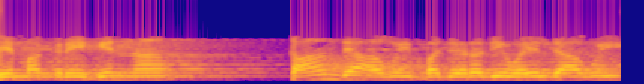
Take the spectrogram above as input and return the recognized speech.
بمکرهن تان دی هغه بجره دی ویل دی هغه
